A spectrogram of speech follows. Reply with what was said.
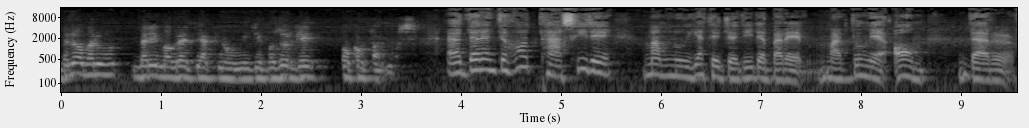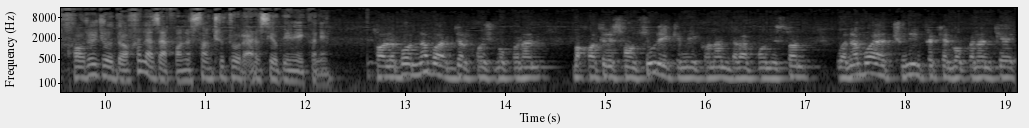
بنابراین در این مورد یک نامیدی بزرگ حکم فرماست. در انتها تاثیر ممنوعیت جدید برای مردم عام در خارج و داخل از افغانستان چطور ارزیابی می‌کنه؟ طالبان نباید دل خوش بکنن به خاطر سانسوری که می‌کنن در افغانستان و نباید چنین فکر بکنن که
